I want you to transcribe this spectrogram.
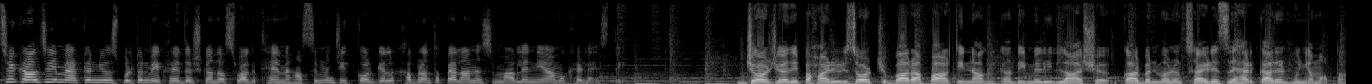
ਸ਼੍ਰੀ ਅਕਾਲ ਜੀ ਅਮਰੀਕਨ ਨਿਊਜ਼ ਬੁਲਟਨ ਵੇਖ ਰਹੇ ਦਰਸ਼ਕਾਂ ਦਾ ਸਵਾਗਤ ਹੈ। ਮੈਂ ਹਾਂ ਸਿਮਰਨਜੀਤ ਕੌਰ ਗਿੱਲ। ਖਬਰਾਂ ਤੋਂ ਪਹਿਲਾਂ ਨਜ਼ਰ ਮਾਰ ਲੈਂਦੇ ਹਾਂ ਮੁੱਖ ਹੈਡਲਾਈਨਸ ਤੇ ਜਾਰਜੀਆ ਦੇ ਪਹਾੜੀ ਰਿਜ਼ੋਰਟ 'ਚ 12 ਭਾਰਤੀ ਨਾਗਰਿਕਾਂ ਦੀ ਮਿਲੀ ਲਾਸ਼, ਕਾਰਬਨ ਮੋਨੋਆਕਸਾਈਡ ਜ਼ਹਿਰ ਕਾਰਨ ਹੋਈਆਂ ਮੌਤਾਂ।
